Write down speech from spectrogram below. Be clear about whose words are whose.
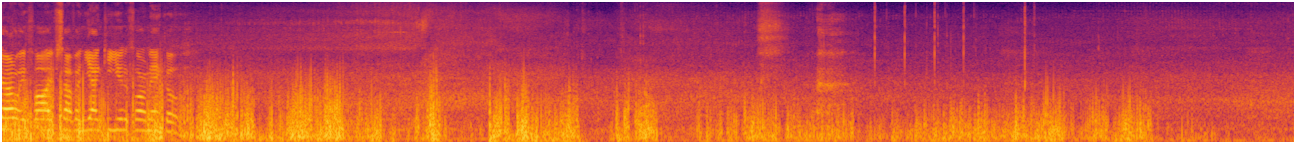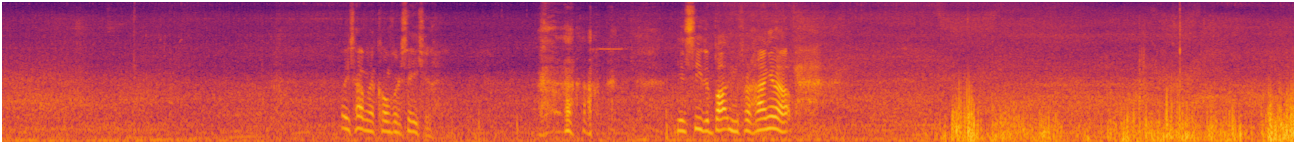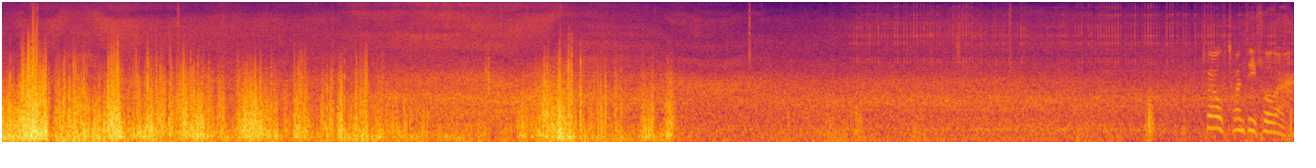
Speaker 1: Charlie 5-7 Yankee Uniform Echo. Well, he's having a conversation. you see the button for hanging up. 12.24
